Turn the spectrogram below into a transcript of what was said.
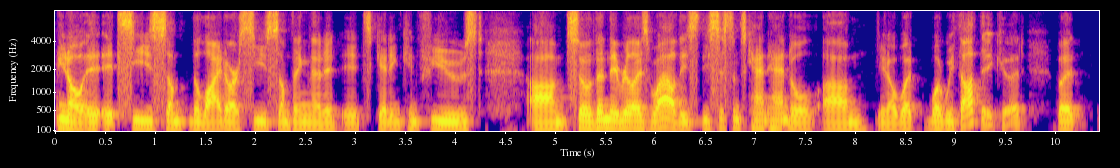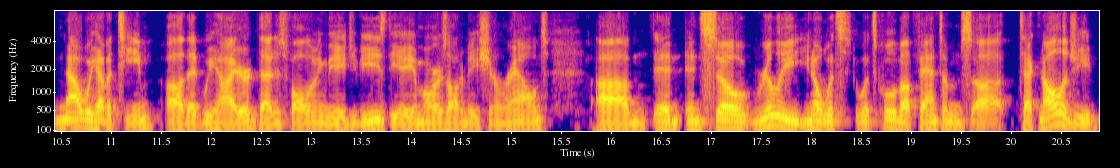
you know it, it, sees some the lidar sees something that it, it's getting confused. Um, so then they realize, wow, these these systems can't handle um, you know what what we thought they could. But now we have a team uh, that we hired that is following the AGVs, the AMRs, automation around. Um, and and so really, you know, what's what's cool about Phantom's uh, technology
